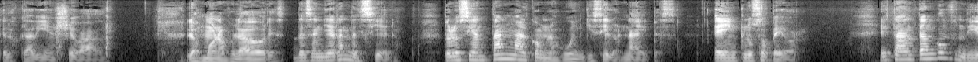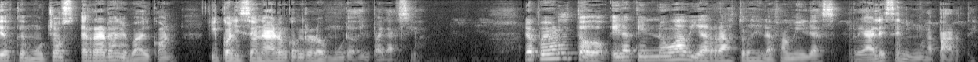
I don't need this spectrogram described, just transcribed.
de los que habían llevado. Los monos voladores descendieron del cielo, pero hacían tan mal como los winkies y los naipes, e incluso peor. Estaban tan confundidos que muchos erraron el balcón y colisionaron contra los muros del palacio. Lo peor de todo era que no había rastros de las familias reales en ninguna parte.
